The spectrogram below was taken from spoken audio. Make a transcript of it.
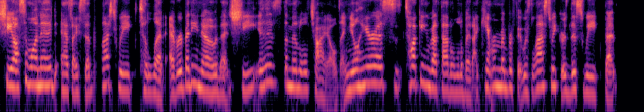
she also wanted, as I said last week, to let everybody know that she is the middle child. And you'll hear us talking about that a little bit. I can't remember if it was last week or this week, but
